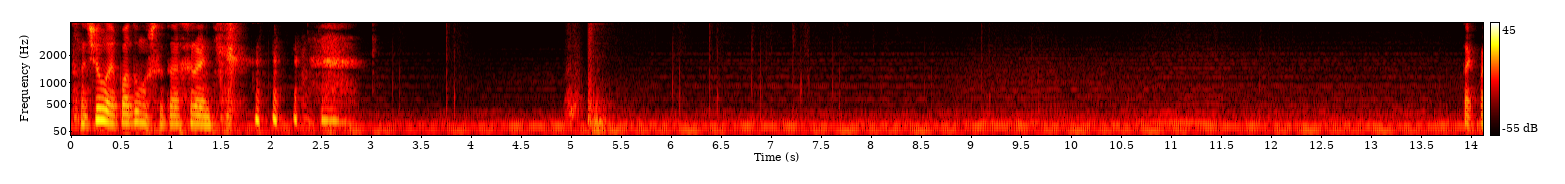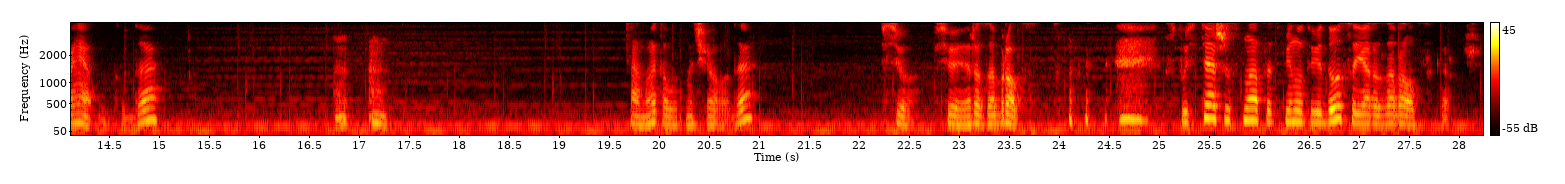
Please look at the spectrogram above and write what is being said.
Сначала я подумал, что это охранник. Так, понятно, туда. А, ну это вот начало, да? Все, все, я разобрался. Спустя 16 минут видоса я разобрался, короче.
